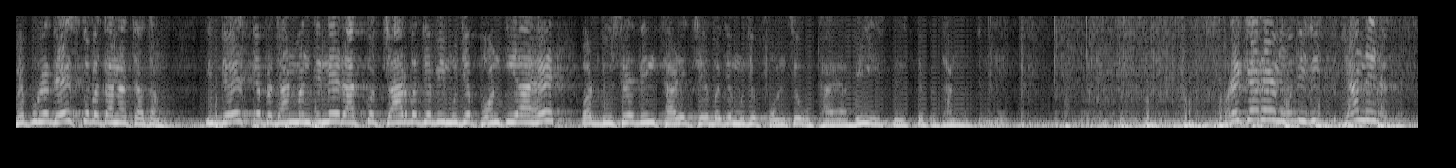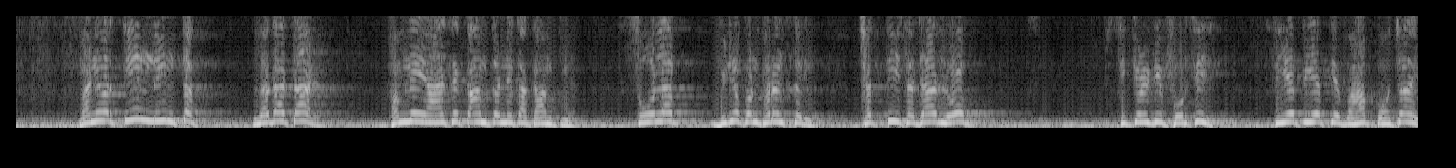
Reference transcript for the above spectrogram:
मैं पूरे देश को बताना चाहता हूँ कि देश के प्रधानमंत्री ने रात को चार बजे भी मुझे फ़ोन किया है और दूसरे दिन साढ़े छह बजे मुझे फ़ोन से उठाया भी इस देश के प्रधानमंत्री ने। और कह रहे हैं मोदी जी ध्यान नहीं रख। रहे मान्यवर तीन दिन तक लगातार हमने यहां से काम करने का काम किया। सोलह वीडियो कॉन्फ्रेंस करी। छत्तीस हजार लोग सिक्योरिटी फोर्सेस सीएपीएफ के वहां पहुंचाए।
